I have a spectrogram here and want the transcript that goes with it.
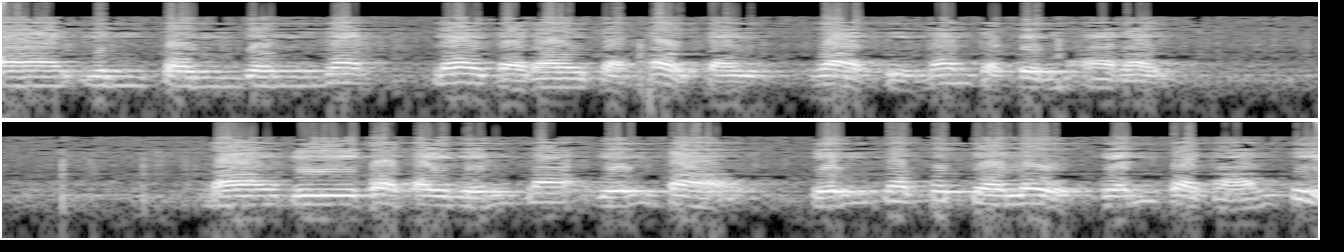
ดาอินทร์ยงยักษ์แล้วแต่เราจะเข้าใจว่าสิ่งนั้นจะเป็นอะไรบางทีก็ไปเห็นพระเห็นเจ้า เห็นพระพุทธโลกเห็นสถานที่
